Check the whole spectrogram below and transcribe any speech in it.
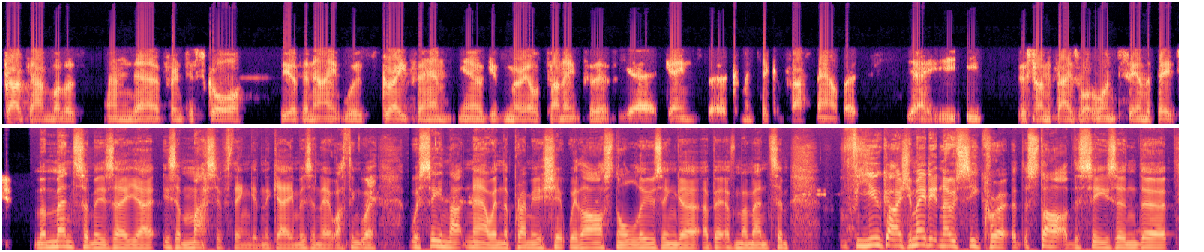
proud to have Mothers and uh, for him to score the other night was great for him. You know, gives him a real tonic for the uh, games that are coming thick and fast now. But yeah, he, he personifies what we want to see on the pitch. Momentum is a uh, is a massive thing in the game, isn't it? I think we're we're seeing that now in the Premiership with Arsenal losing a, a bit of momentum. For you guys, you made it no secret at the start of the season that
